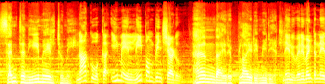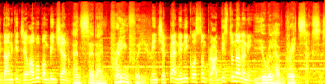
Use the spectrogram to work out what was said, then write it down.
sent an email to me, నాకు ఒక ఈమెయిల్ని పంపించాడు and I replied immediately నేను వెను వెంటనే దానికి జవాబు పంపించాను and said, I'm praying for you. నేను చెప్పాను నేను నీ కోసం ప్రార్థిస్తున్నానని You will have great success.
